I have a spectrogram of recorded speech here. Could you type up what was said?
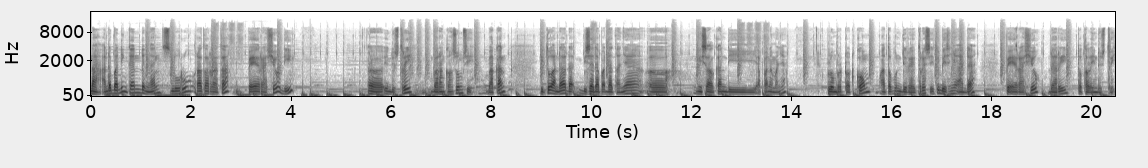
Nah, Anda bandingkan dengan seluruh rata-rata PE ratio di uh, industri barang konsumsi. Bahkan itu Anda da bisa dapat datanya uh, misalkan di apa namanya? bloomberg.com ataupun di Reuters itu biasanya ada PE ratio dari total industri.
